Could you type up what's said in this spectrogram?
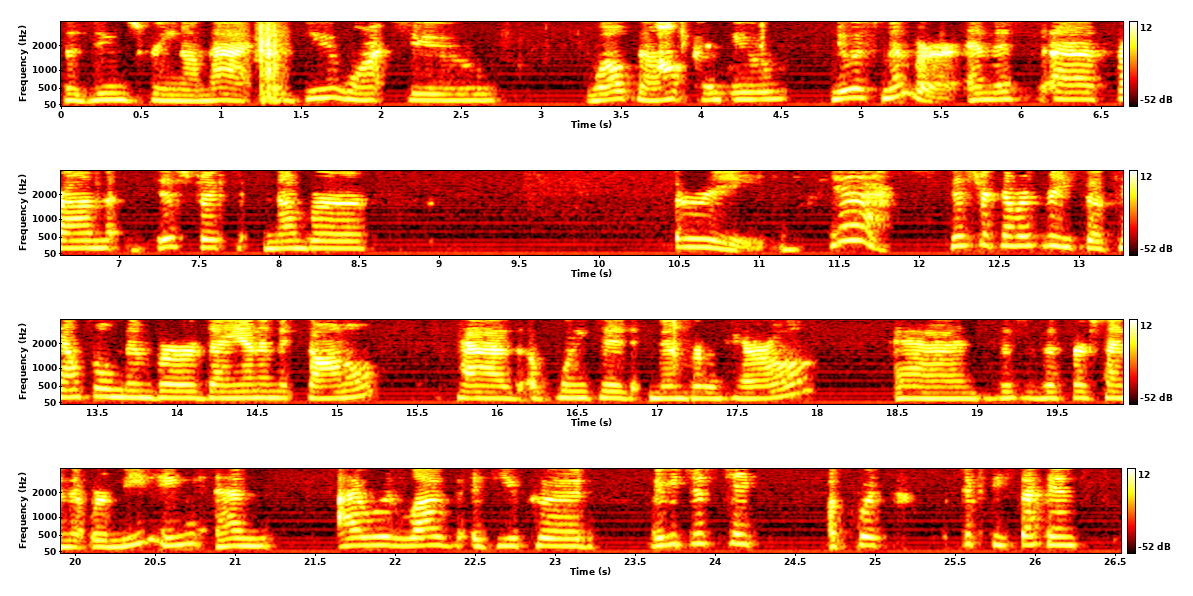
the Zoom screen on that, I do want to welcome a new newest member, and this uh, from district number three. Yes, district number three. So council member Dianna MacDonald has appointed member Harrell. And this is the first time that we're meeting. And I would love if you could maybe just take a quick 60 seconds,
